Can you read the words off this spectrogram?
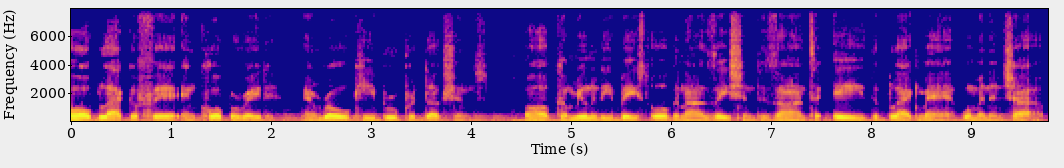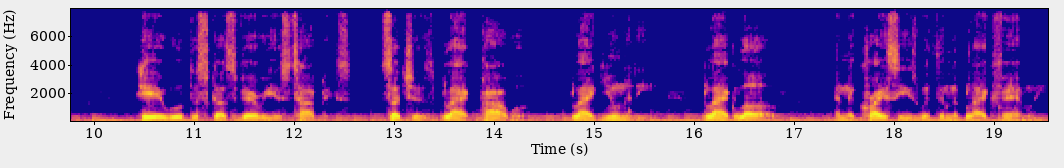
All Black Affair Incorporated and Rogue Hebrew Productions are a community based organization designed to aid the black man, woman, and child. Here we'll discuss various topics such as black power, black unity, black love, and the crises within the black family.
